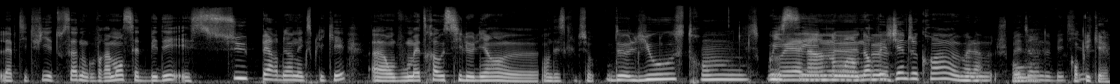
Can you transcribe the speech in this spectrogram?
la petite fille et tout ça. Donc vraiment cette BD est super bien expliquée. Euh, on vous mettra aussi le lien euh, en description. De Liu Strong. Oui, Ouais, c'est une un peu- norvégienne, je crois. euh, Voilà. Je peux pas Oh, dire de bêtises. Compliqué.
